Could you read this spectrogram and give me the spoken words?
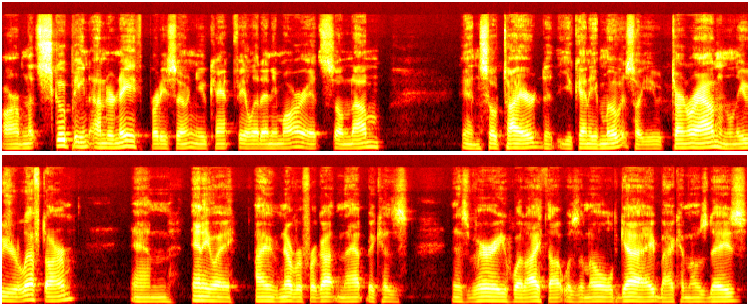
arm that's scooping underneath. Pretty soon, you can't feel it anymore. It's so numb and so tired that you can't even move it. So you turn around and use your left arm. And anyway, I've never forgotten that because this very what I thought was an old guy back in those days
